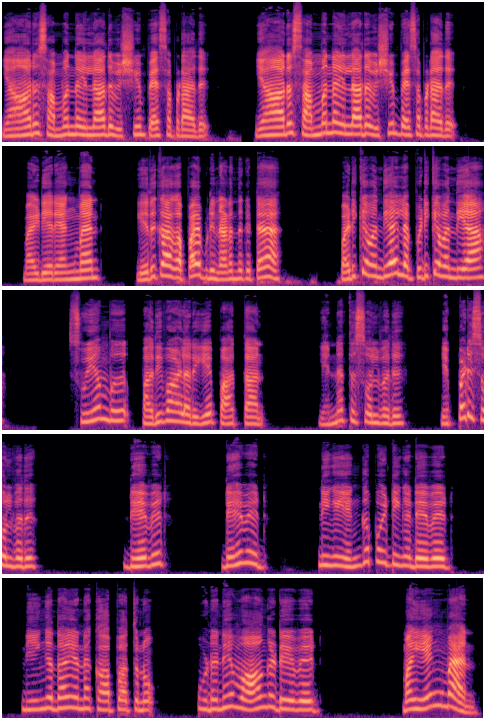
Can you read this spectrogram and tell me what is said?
யாரும் சம்பந்தம் இல்லாத விஷயம் பேசப்படாது. யாரும் சம்பந்தம் இல்லாத விஷயம் பேசப்படாது. மை டியர் யங் மேன் எதுக்காகப்பா இப்படி நடந்துகிட்ட? படிக்க வந்தியா இல்ல பிடிக்க வந்தியா? சுயம்பு பதிவாளரையே பார்த்தான். என்னத்த சொல்வது? எப்படி சொல்வது? டேவிட் டேவிட் நீங்க எங்க போயிட்டீங்க டேவிட்? நீங்க தான் என்ன காப்பாத்தணும். உடனே வாங்க டேவிட். மை யங் மேன்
